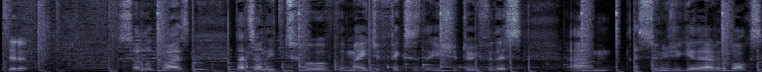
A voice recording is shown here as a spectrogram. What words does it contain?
Did it. So look guys, that's only two of the major fixes that you should do for this um, as soon as you get it out of the box.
